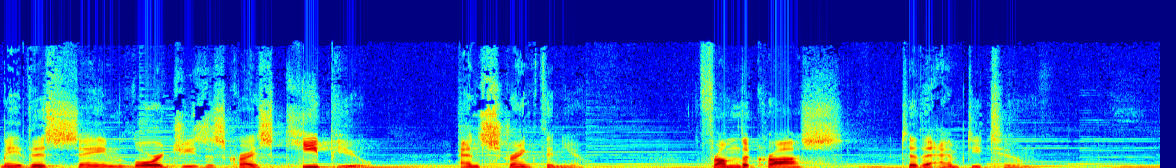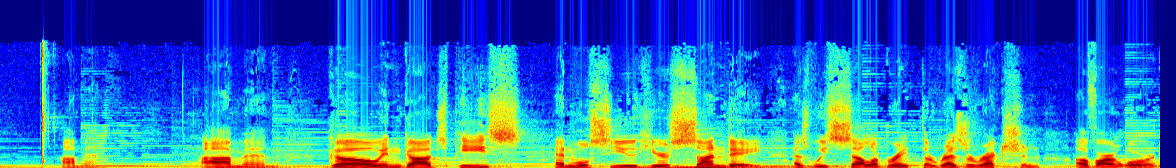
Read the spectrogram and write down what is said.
may this same Lord Jesus Christ keep you and strengthen you from the cross to the empty tomb. Amen. Amen. Go in God's peace, and we'll see you here Sunday as we celebrate the resurrection of our Lord.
